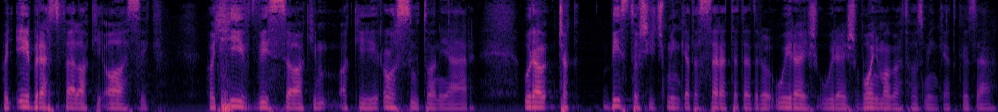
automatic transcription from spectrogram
hogy ébreszt fel, aki alszik, hogy hívd vissza, aki, aki rossz úton jár. Uram, csak biztosíts minket a szeretetedről újra és újra, és vonj magadhoz minket közel.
